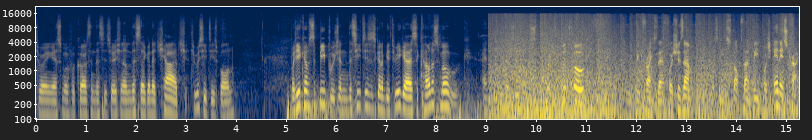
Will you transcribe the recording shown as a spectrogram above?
throwing a smoke for cards in this situation unless they're going to charge through CT spawn. But here comes the B push, and the CTs is going to be three guys to counter smoke. And he does it push with smoke. Frags there for Shazam he stops that B push in his track.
